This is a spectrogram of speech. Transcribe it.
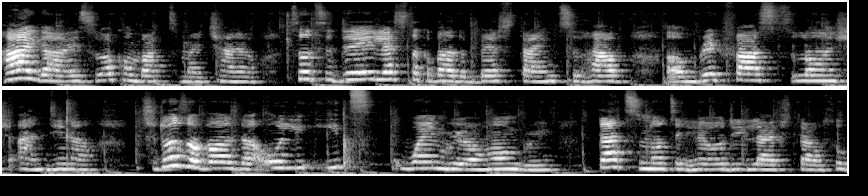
hi guys. Welcome back to my channel. So today let's talk about the best time to have um, breakfast lunch and dinner. To those of us that only eat when we are hungry that's not a healthy lifestyle. So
